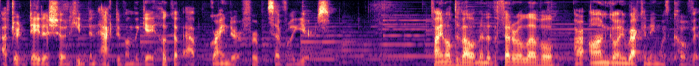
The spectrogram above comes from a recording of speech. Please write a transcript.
after data showed he'd been active on the gay hookup app Grindr for several years. Final development at the federal level our ongoing reckoning with COVID.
